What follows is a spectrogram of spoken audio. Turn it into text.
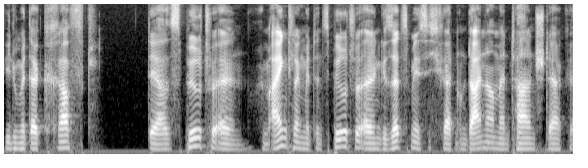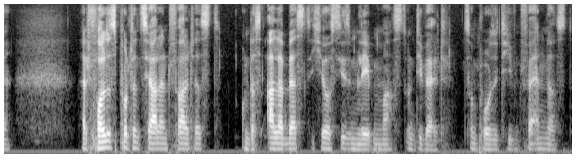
wie du mit der Kraft der spirituellen, im Einklang mit den spirituellen Gesetzmäßigkeiten und deiner mentalen Stärke dein volles Potenzial entfaltest und das Allerbeste hier aus diesem Leben machst und die Welt zum Positiven veränderst.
